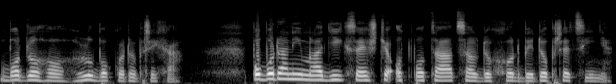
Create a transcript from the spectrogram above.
Bodl ho hluboko do břicha. Pobodaný mladík se ještě odpotácel do chodby do přecíně.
